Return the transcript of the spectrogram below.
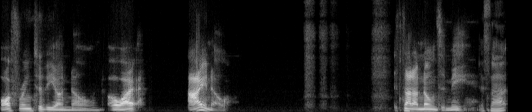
offering to the unknown. Oh, I I know. It's not unknown to me. It's not.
